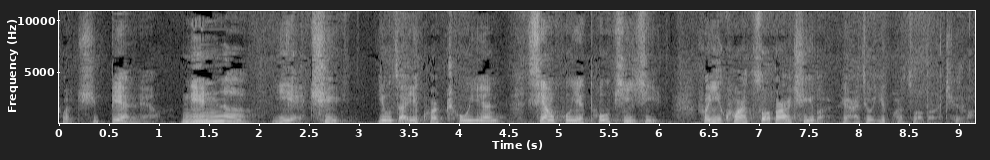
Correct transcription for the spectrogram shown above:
说去汴梁。您呢也去，又在一块儿抽烟，相互也投脾气，说一块儿作伴儿去吧。俩人就一块儿作伴儿去了。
